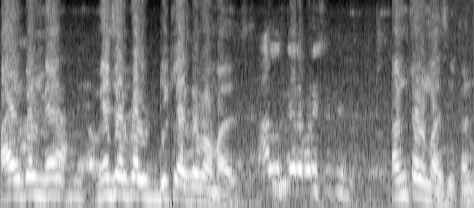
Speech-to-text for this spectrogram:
fire call major call declare કરવામાં આવે છે. કંટ્રોલમાં છે કંટ્રોલ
